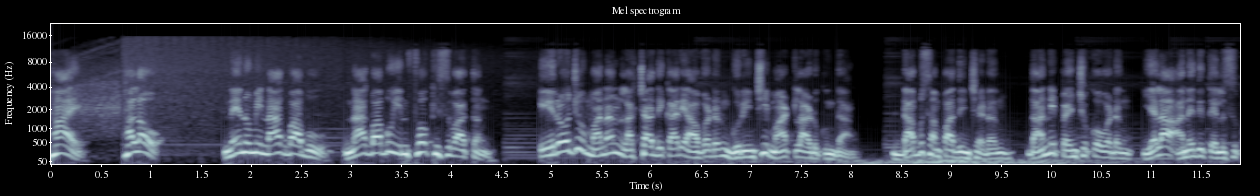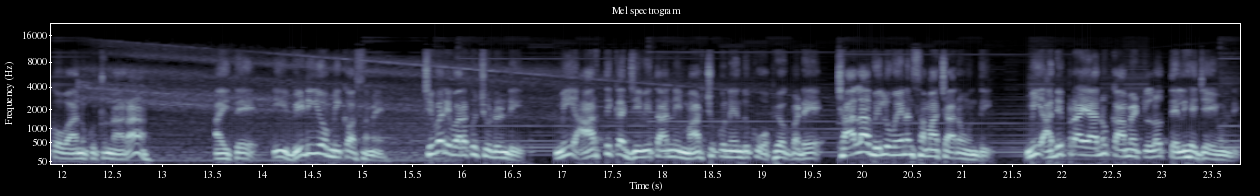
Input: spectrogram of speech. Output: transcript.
హాయ్ హలో నేను మీ నాగ్బాబు. నాగ్బాబు ఇన్ఫోకి స్వాతం ఈరోజు మనం లక్షాధికారి అవ్వడం గురించి మాట్లాడుకుందాం. డబ్బు సంపాదించడం దాన్ని పెంచుకోవడం ఎలా అనేది తెలుసుకోవాలనుకుంటున్నారా అయితే ఈ వీడియో మీకోసమే. చివరి వరకు చూడండి. మీ ఆర్థిక జీవితాన్ని మార్చుకునేందుకు ఉపయోగపడే చాలా విలువైన సమాచారం ఉంది. మీ అభిప్రాయాన్ని కామెంట్లలో తెలియజేయండి.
